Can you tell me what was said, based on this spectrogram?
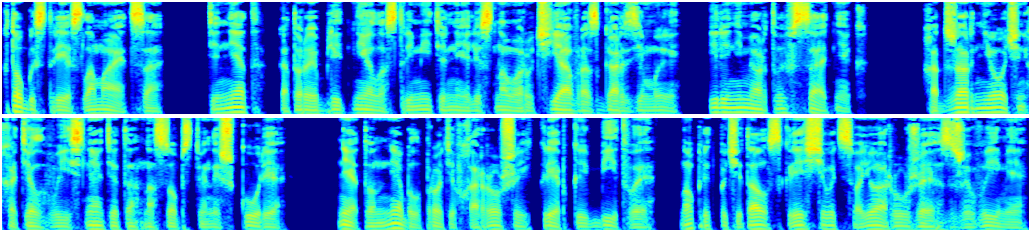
Кто быстрее сломается? Тенет, которая бледнела стремительнее лесного ручья в разгар зимы, или немертвый всадник? Хаджар не очень хотел выяснять это на собственной шкуре. Нет, он не был против хорошей, крепкой битвы, но предпочитал скрещивать свое оружие с живыми.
